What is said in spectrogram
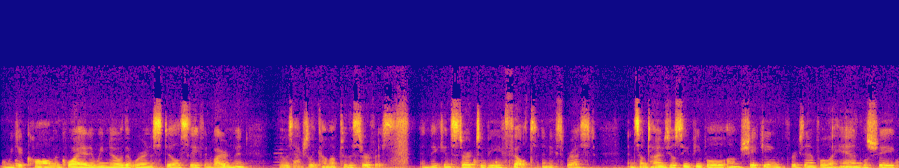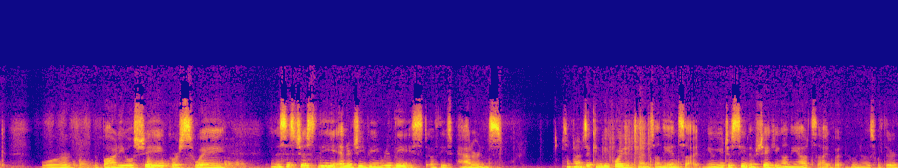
when we get calm and quiet and we know that we're in a still, safe environment, those actually come up to the surface and they can start to be felt and expressed. And sometimes you'll see people um, shaking, for example, a hand will shake, or the body will shake or sway. And this is just the energy being released of these patterns. Sometimes it can be quite intense on the inside. You know, you just see them shaking on the outside, but who knows what they're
